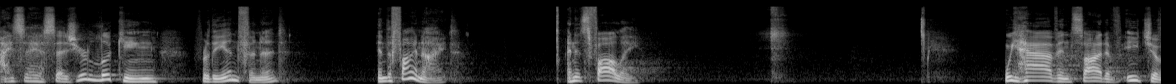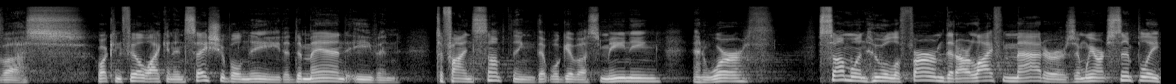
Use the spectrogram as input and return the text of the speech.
Isaiah says, You're looking for the infinite in the finite, and it's folly. We have inside of each of us what can feel like an insatiable need, a demand even, to find something that will give us meaning and worth. Someone who will affirm that our life matters and we aren't simply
